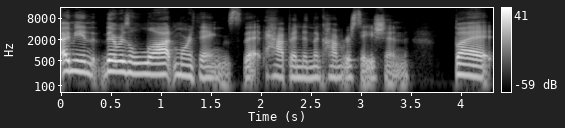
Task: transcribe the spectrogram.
I mean, there was a lot more things that happened in the conversation, but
